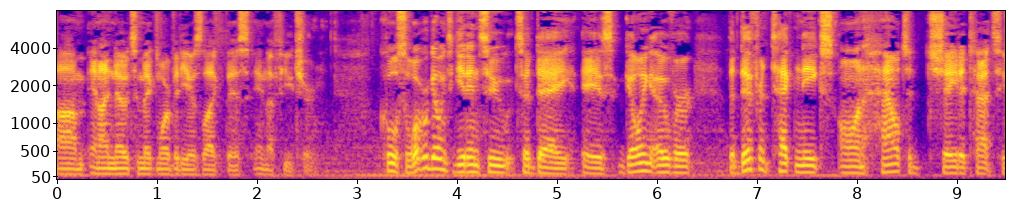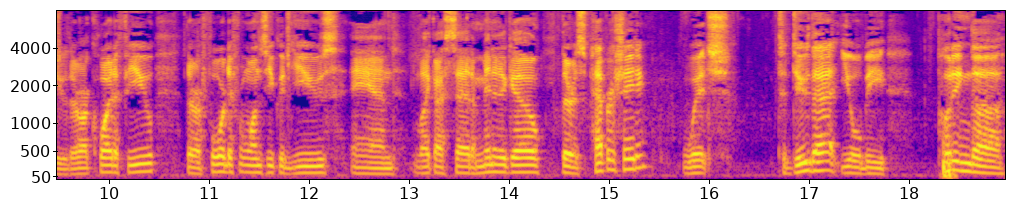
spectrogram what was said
um, and I know to make more videos like this in the future. Cool. So what we're going to get into today is going over the different techniques on how to shade a tattoo. There are quite a few. There are four different ones you could use. And like I said a minute ago, there's pepper shading, which to do that, you'll be putting the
